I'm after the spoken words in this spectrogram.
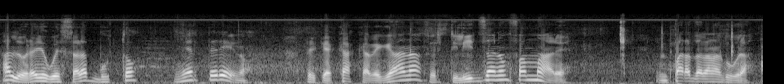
Allora io questa la butto nel terreno. Perché è cacca vegana fertilizza e non fa male. Impara dalla natura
